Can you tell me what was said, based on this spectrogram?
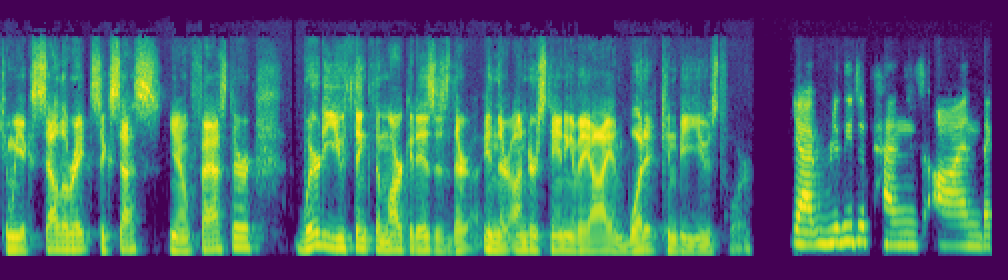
Can we accelerate success, you know, faster? Where do you think the market is is there in their understanding of AI and what it can be used for? Yeah, it really depends on the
